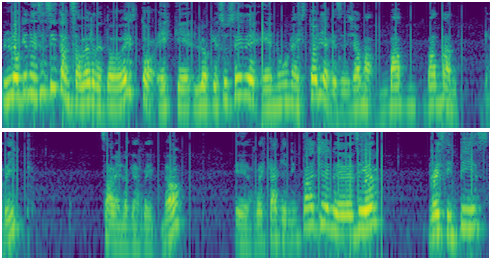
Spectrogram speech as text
lo que necesitan saber de todo esto es que lo que sucede en una historia que se llama Bat- Batman Rip, saben lo que es Rip, ¿no? Eh, Rescate in Pache, es decir, Rest in Peace,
